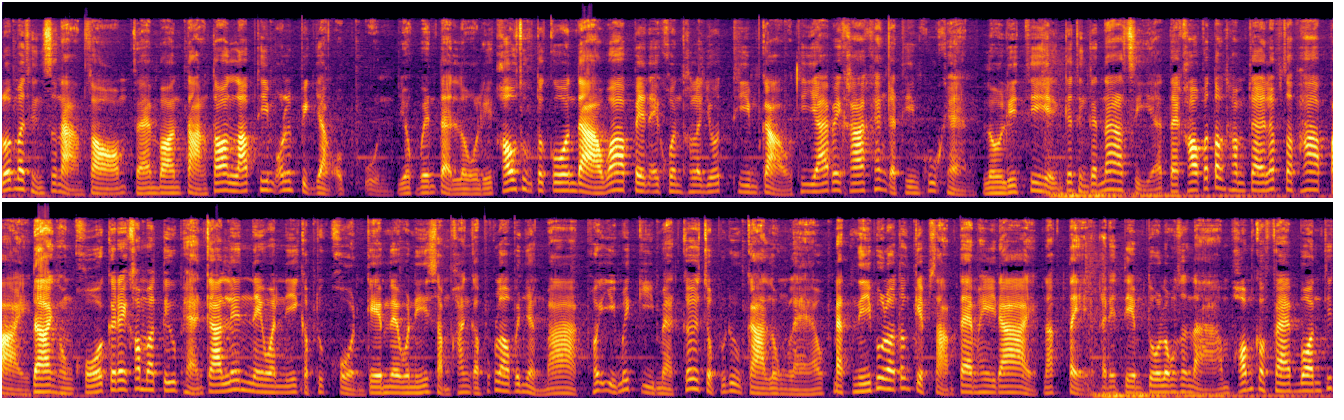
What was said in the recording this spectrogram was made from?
รถมาถึงสนามซ้อมแฟนบอลต่างต้อนรับทีมโอลิมปิกอย่างอบอุ่น ยกเว้นแต่โลลิสเขาถูกตะโกนด่าว่าเป็นไอคนทรยศทีมเก่าที่ย้ายไปค้าแข่งกับทีมคู่แข่งโลลิสที่เห็นก็ถึงกับหน้าเสีย แต่เขาก็ต้องทำใจรับสภาพไป ด้านของโค้ชก็ได้เข้ามาติวแผนการเล่นในวันนี้กับทุกคนเกมในวันนี้สำคัญกับพวกเราเป็นอย่างมาก เพราะอีกไม่กี่แมตช์ก็จะจบฤดูกาลลงแล้วแมตช์นี้พวกเราต้องเก็บ 3 แต้มให้ได้ นักเตะก็ได้เตรียมตัวลงสนาม พร้อมกับแฟนบอลที่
